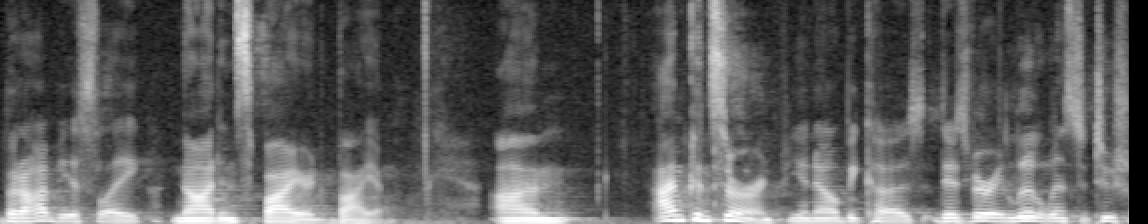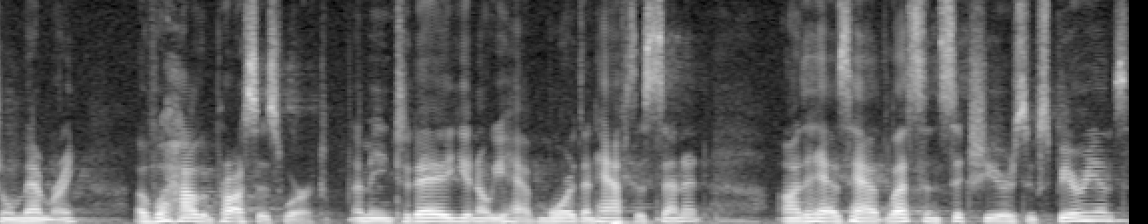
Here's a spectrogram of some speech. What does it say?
but obviously not inspired by it. Um, I'm concerned, you know, because there's very little institutional memory of how the process worked. I mean, today, you know, you have more than half the Senate uh, that has had less than six years' experience,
